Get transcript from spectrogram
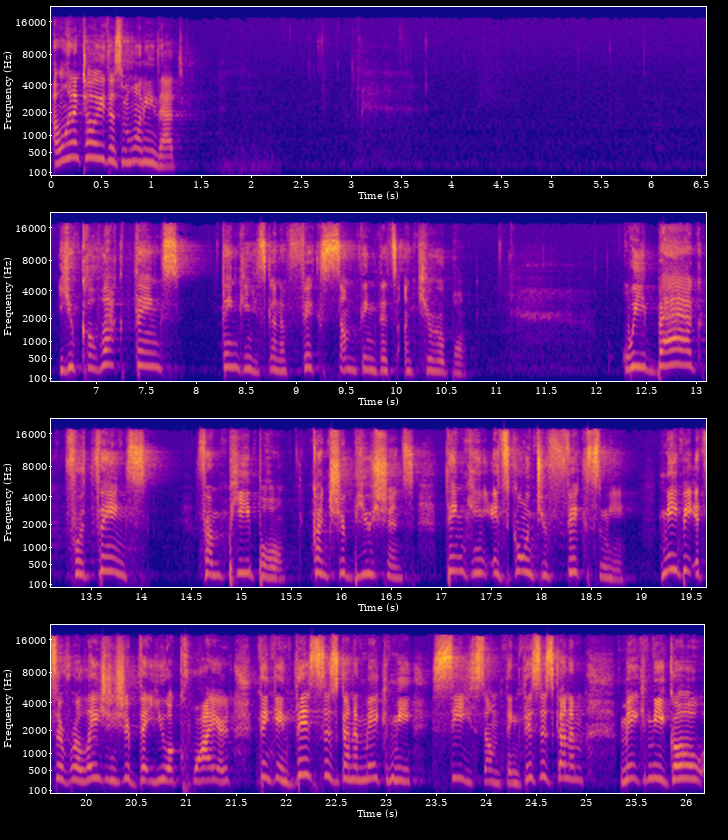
I want to tell you this morning that you collect things thinking it's gonna fix something that's incurable. We beg for things from people, contributions, thinking it's going to fix me. Maybe it's a relationship that you acquired thinking this is gonna make me see something, this is gonna make me go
